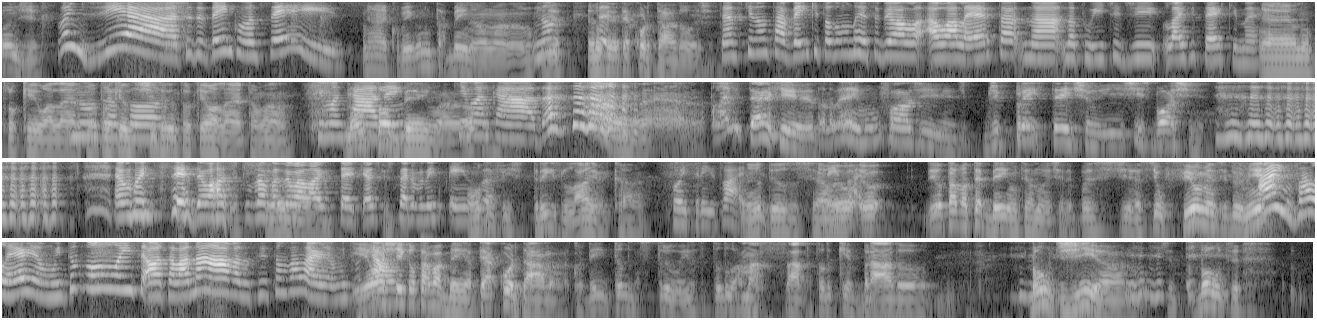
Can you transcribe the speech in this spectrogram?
Bom dia. Bom dia! Tudo bem com vocês? Ai, comigo não tá bem não, mano. Eu não, Não- queria, eu não queria ter cortado hoje. Tanto que não tá bem que todo mundo recebeu o alerta na, na Twitch de Live Tech, né? É, eu não troquei o alerta. Não eu troquei trocou. o título e não troquei o alerta, mano. Que Não mancada, tô hein? bem, mano. Que Não tô- mancada. Ah, é, Live Tech, tudo bem? Vamos falar de, de, de Playstation e Xbox. É muito cedo, eu acho, que pra Cedo, fazer uma mano. Live Tech. Acho que o cérebro nem Ontem eu pensa. fiz três lives, cara. Foi três lives. Meu Deus do céu. Três Eu, lives. eu, eu tava até bem ontem à noite. Depois assisti, assisti o filme antes de dormir. Ai, Valéria, muito bom, hein? Ó, tá lá na Amazon, assistam Valéria, é muito E eu legal. achei que eu tava bem, até acordar, mano. Acordei todo destruído, todo amassado, todo quebrado. Bom dia, mano. Bom,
